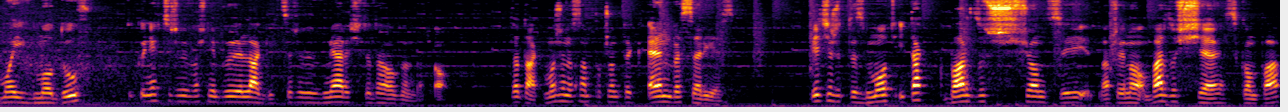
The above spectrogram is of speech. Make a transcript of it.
moich modów, tylko nie chcę, żeby właśnie były lagi, chcę, żeby w miarę się to dało oglądać. O, to tak, może na sam początek NB Series. Wiecie, że to jest mod i tak bardzo świący, znaczy no, bardzo się skąpa.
